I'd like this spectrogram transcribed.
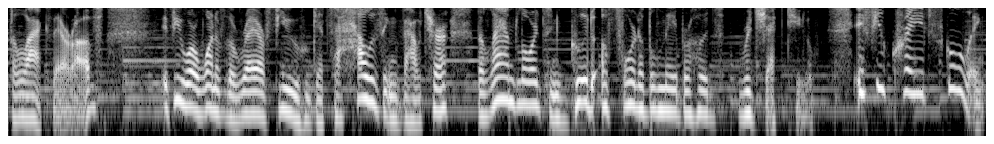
the lack thereof. If you are one of the rare few who gets a housing voucher, the landlords in good, affordable neighborhoods reject you. If you crave schooling,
